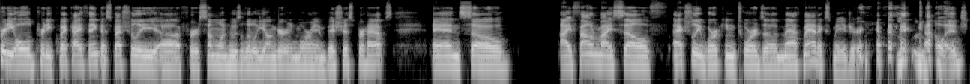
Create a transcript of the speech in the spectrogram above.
pretty old pretty quick, I think, especially uh, for someone who's a little younger and more ambitious, perhaps. And so I found myself actually working towards a mathematics major in college.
